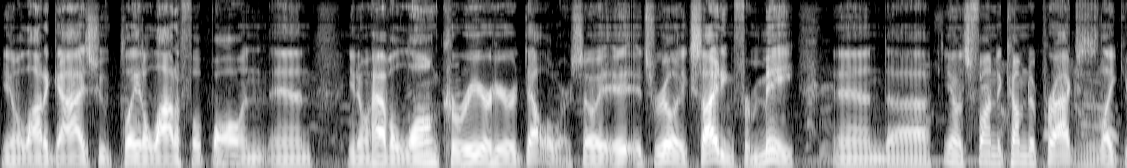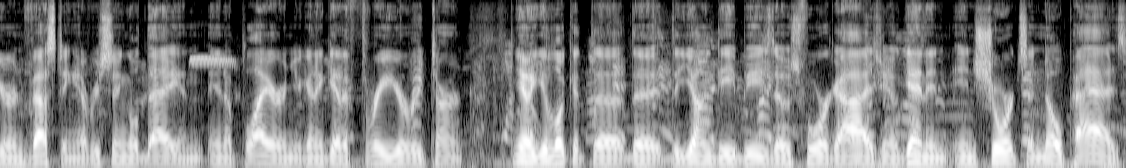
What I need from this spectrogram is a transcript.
You know, a lot of guys who've played a lot of football and, and you know, have a long career here at Delaware. So it, it's really exciting for me. And, uh, you know, it's fun to come to practice. It's like you're investing every single day in, in a player and you're going to get a three year return. You know, you look at the, the, the young DBs, those four guys, you know, again, in, in shorts and no pads,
